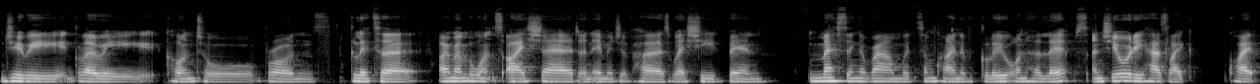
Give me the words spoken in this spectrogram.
dewy, glowy contour, bronze, glitter. I remember once I shared an image of hers where she'd been messing around with some kind of glue on her lips, and she already has like quite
